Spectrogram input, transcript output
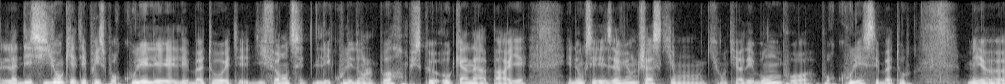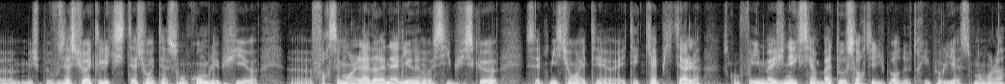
la décision qui a été prise pour couler les, bateaux était différente, c'est de les couler dans le port, puisque aucun n'a appareillé, et donc c'est les avions de chasse qui ont, tiré des bombes pour, couler ces bateaux, mais je peux vous assurer que l'excitation était à son comble et puis euh, euh, forcément l'adrénaline aussi puisque cette mission était, euh, était capitale. Parce qu'on pouvait imaginer que si un bateau sortait du port de Tripoli à ce moment-là,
